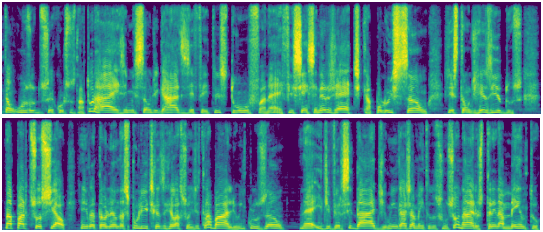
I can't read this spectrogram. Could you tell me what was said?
então, uso dos recursos naturais, emissão de gases, efeito estufa, né, eficiência energética, poluição, gestão de resíduos. Na parte social, a gente vai estar olhando as políticas e relações de trabalho, inclusão, né, e diversidade, o engajamento dos funcionários, treinamento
